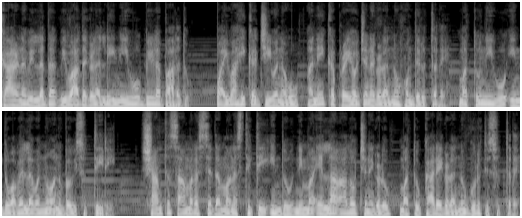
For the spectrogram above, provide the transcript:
ಕಾರಣವಿಲ್ಲದ ವಿವಾದಗಳಲ್ಲಿ ನೀವು ಬೀಳಬಾರದು. ವೈವಾಹಿಕ ಜೀವನವು ಅನೇಕ ಪ್ರಯೋಜನಗಳನ್ನು ಹೊಂದಿರುತ್ತದೆ ಮತ್ತು ನೀವು ಇಂದು ಅವೆಲ್ಲವನ್ನೂ ಅನುಭವಿಸುತ್ತೀರಿ. ಶಾಂತ ಸಾಮರಸ್ಯದ ಮನಸ್ಥಿತಿ ಇಂದು ನಿಮ್ಮ ಎಲ್ಲಾ ಆಲೋಚನೆಗಳು ಮತ್ತು ಕಾರ್ಯಗಳನ್ನು ಗುರುತಿಸುತ್ತದೆ.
